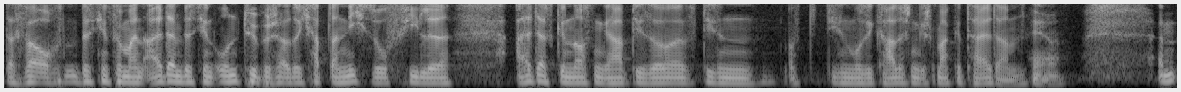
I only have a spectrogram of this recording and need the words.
das war auch ein bisschen für mein Alter ein bisschen untypisch. Also ich habe da nicht so viele Altersgenossen gehabt, die so auf diesen, auf diesen musikalischen Geschmack geteilt haben. Ja. Ähm,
